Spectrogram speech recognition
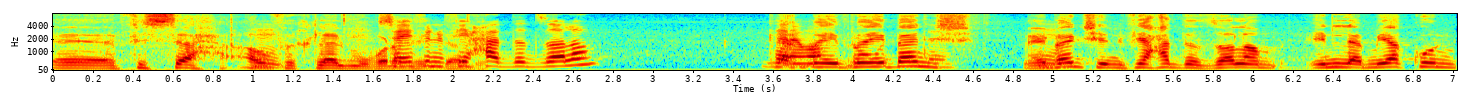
آه، في الساحة أو مم. في خلال مباراة شايف إن في. حد اتظلم ما يبانش ما. يبانش إن في حد اتظلم إن لم يكن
